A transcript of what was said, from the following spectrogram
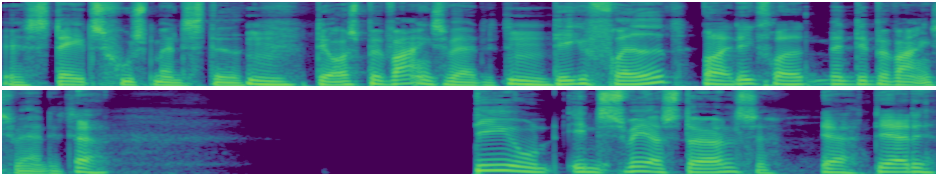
øh, statshusmandssted, Mm. det er også bevaringsværdigt. Mm. Det er ikke fredet, Nej, det er ikke fredet. men det er bevaringsværdigt. Ja. Det er jo en svær størrelse, Ja, det er det.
